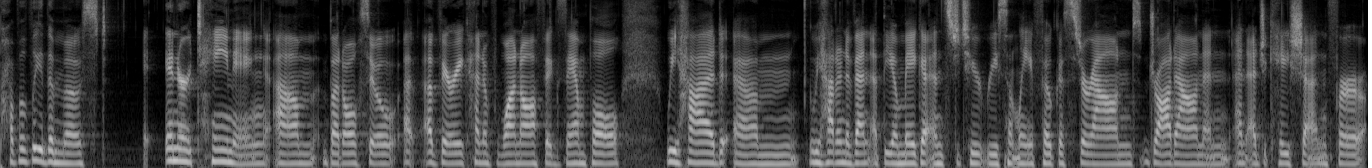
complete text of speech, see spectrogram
probably the most entertaining, um, but also a, a, very kind of one-off example. We had um, we had an event at the Omega Institute recently focused around drawdown and, and education for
